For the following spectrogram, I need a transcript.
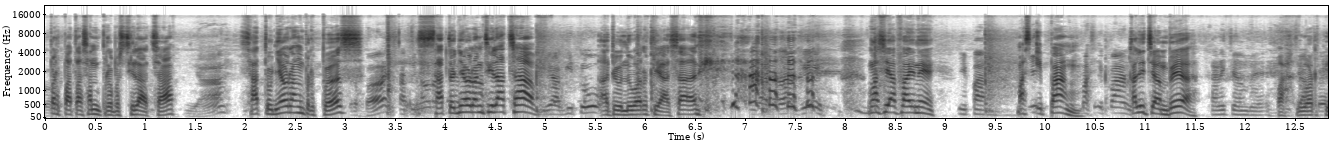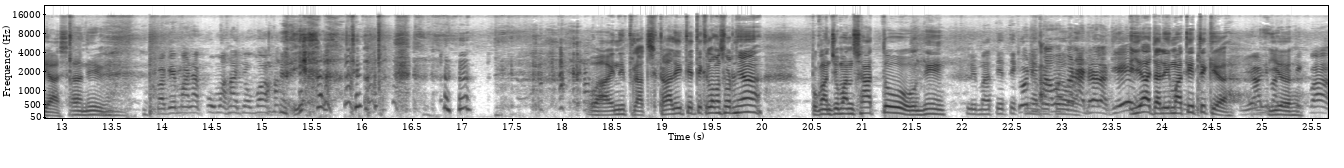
perbatasan Brebes Cilacap. Ya. Satunya orang Brebes, Brebes, satunya orang- satunya orang Cilacap. Ya gitu. Aduh luar biasa. Lagi. Mas siapa ini? Ipang, Mas Ipang. Mas Ipan. Kali Jambe ya? kali Jambe. Wah luar biasa nih. Bagaimana kumaha coba? Iya. Wah ini berat sekali titik longsornya bukan cuma satu nih. 5 Tuh di titiknya bawah kan ada lagi. Iya ada lima titik ya. Ya, lima Iya. titik, Pak.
